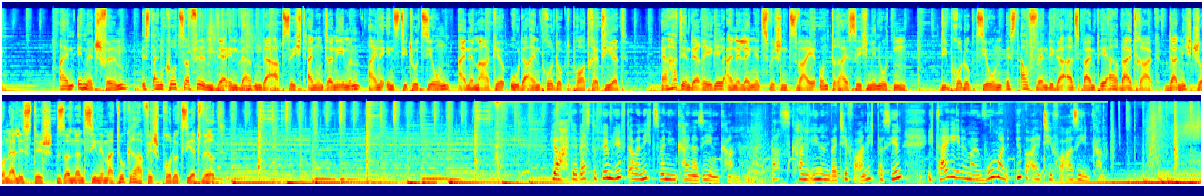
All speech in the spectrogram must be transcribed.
Ein Imagefilm ist ein kurzer Film, der in werbender Absicht ein Unternehmen, eine Institution, eine Marke oder ein Produkt porträtiert. Er hat in der Regel eine Länge zwischen 2 und 30 Minuten. Die Produktion ist aufwendiger als beim PR-Beitrag, da nicht journalistisch, sondern cinematografisch produziert wird. Ja, der beste Film hilft aber nichts, wenn ihn keiner sehen kann. Das kann Ihnen bei TVA nicht passieren. Ich zeige Ihnen mal, wo man überall TVA sehen kann.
